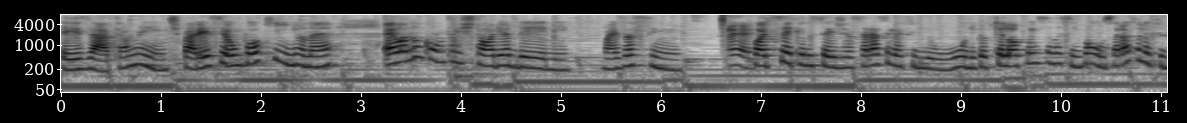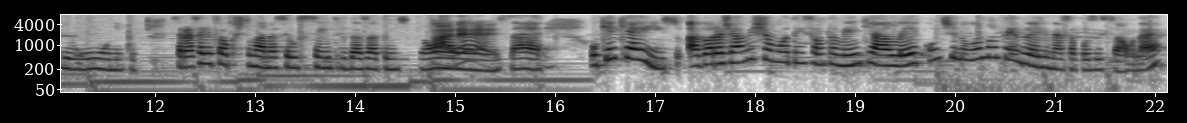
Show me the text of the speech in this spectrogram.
Exatamente. Pareceu um pouquinho, né? Ela não conta a história dele, mas assim. É. Pode ser que ele seja. Será que ele é filho único? Eu fiquei logo pensando assim: bom, será que ele é filho único? Será que ele foi acostumado a ser o centro das atenções? Parece. Né? O que, que é isso? Agora já me chamou a atenção também que a Lê continua mantendo ele nessa posição, né?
